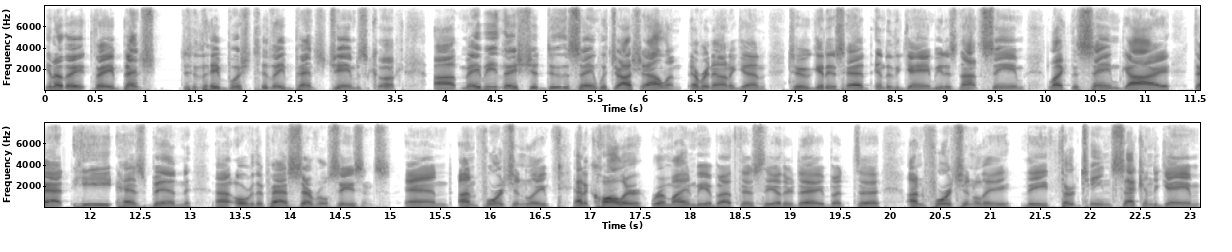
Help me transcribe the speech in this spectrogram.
you know they they benched they Bush? push they bench James Cook. Uh, maybe they should do the same with Josh Allen every now and again to get his head into the game. He does not seem like the same guy that he has been uh, over the past several seasons. And unfortunately, had a caller remind me about this the other day, but uh, unfortunately, the 13 second game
